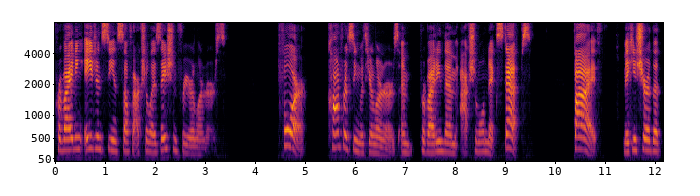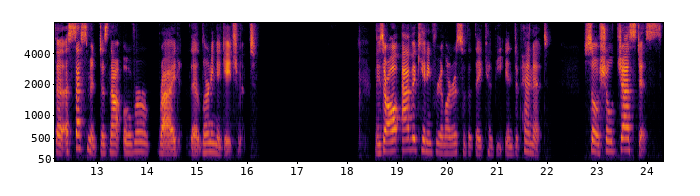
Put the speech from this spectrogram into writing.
providing agency and self actualization for your learners. Four, conferencing with your learners and providing them actual next steps. Five, making sure that the assessment does not override the learning engagement. These are all advocating for your learners so that they can be independent. Social justice,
